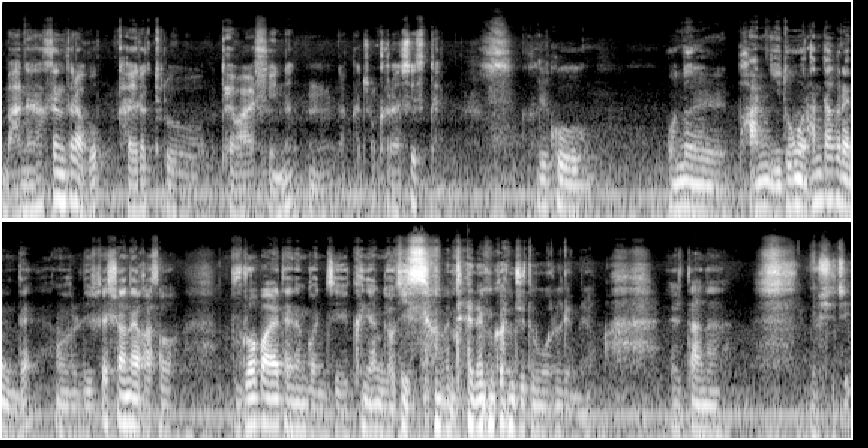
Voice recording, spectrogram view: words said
많은 학생들하고 다이렉트로 대화할 수 있는 음, 약간 좀 그런 시스템. 그리고 오늘 반 이동을 한다 그랬는데 어, 리세션에 가서 물어봐야 되는 건지 그냥 여기 있으면 되는 건지도 모르겠네요. 일단은 몇 시지?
